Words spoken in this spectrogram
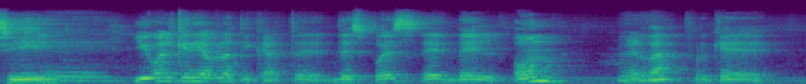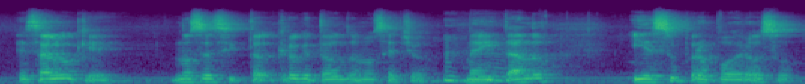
Sí, eh, Yo igual quería platicarte después eh, del OM, ¿verdad? Porque es algo que no sé si to- creo que todos lo hemos hecho meditando y es súper poderoso.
